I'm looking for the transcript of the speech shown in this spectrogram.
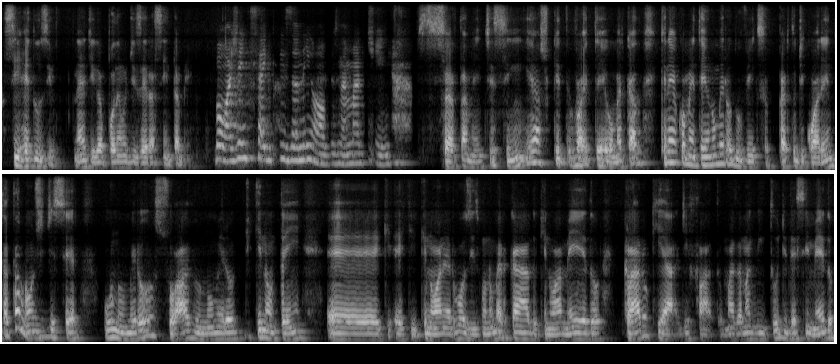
se reduziu, né? Diga, podemos dizer assim também. Bom, a gente segue pisando em ovos, né, Martim? Certamente sim, e acho que vai ter o mercado. Que nem eu comentei, o número do VIX perto de 40 está longe de ser o um número suave, o um número de que não tem, é, que, que não há nervosismo no mercado, que não há medo. Claro que há, de fato, mas a magnitude desse medo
